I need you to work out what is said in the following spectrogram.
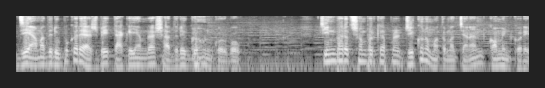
যে আমাদের উপকারে আসবে তাকেই আমরা সাদরে গ্রহণ করব। চীন, ভারত সম্পর্কে আপনার যে কোনো মতামত জানান কমেন্ট করে।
